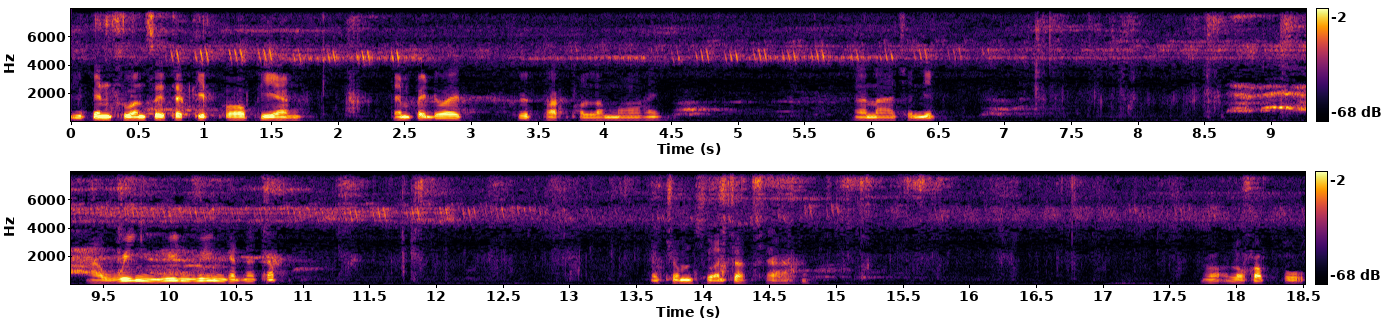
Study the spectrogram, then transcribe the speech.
นี่เป็นสวนเศรษฐกิจพอเพียง เต็มไปด้วยพืชผักผลไม้ นานาชนิด วิ่งวิ่งวิ่งกันนะครับให้ชมสวนจักษาเงาะเราก็ปลูก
